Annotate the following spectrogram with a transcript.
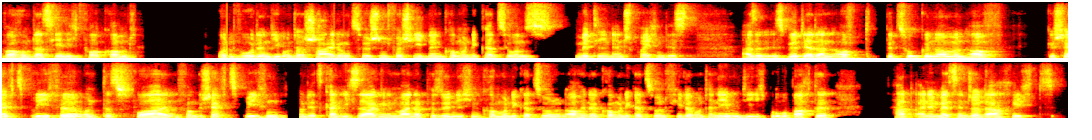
warum das hier nicht vorkommt und wo denn die Unterscheidung zwischen verschiedenen Kommunikationsmitteln entsprechend ist. Also es wird ja dann oft Bezug genommen auf Geschäftsbriefe und das Vorhalten von Geschäftsbriefen. Und jetzt kann ich sagen, in meiner persönlichen Kommunikation und auch in der Kommunikation vieler Unternehmen, die ich beobachte, hat eine Messenger-Nachricht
